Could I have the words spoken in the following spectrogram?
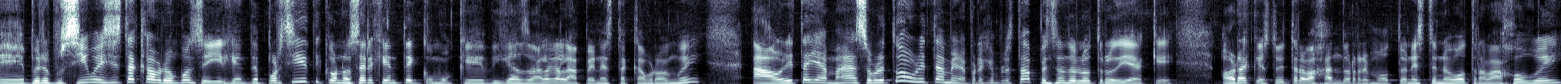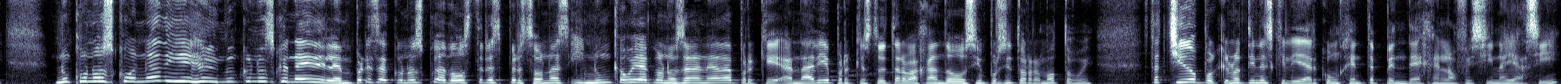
Eh, pero pues sí, güey, sí está cabrón conseguir gente. Por sí, conocer gente como que digas valga la pena está cabrón, güey. Ahorita ya más, sobre todo ahorita, mira, por ejemplo, estaba pensando el otro día que ahora que estoy trabajando remoto en este nuevo trabajo, güey, no conozco a nadie, no conozco a nadie de la empresa, conozco a dos, tres personas y nunca voy a conocer a nada porque a nadie porque estoy trabajando 100% remoto, güey. Está chido porque no tienes que lidiar con gente pendeja en la oficina y así,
